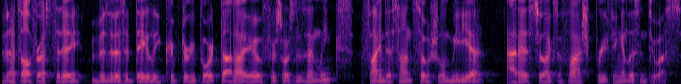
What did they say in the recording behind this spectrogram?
That's all for us today. Visit us at dailycryptoreport.io for sources and links. Find us on social media add us to Alexa Flash Briefing and listen to us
